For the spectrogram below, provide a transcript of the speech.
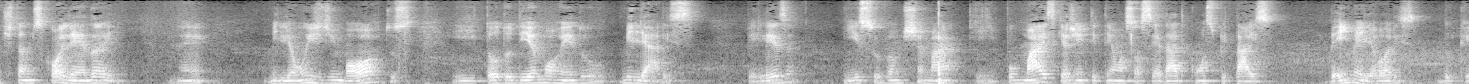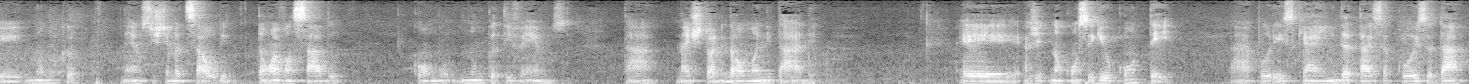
estamos colhendo aí, né? Milhões de mortos e todo dia morrendo milhares, beleza? Isso vamos chamar que, por mais que a gente tenha uma sociedade com hospitais bem melhores do que nunca, né? um sistema de saúde tão avançado como nunca tivemos tá? na história da humanidade, é, a gente não conseguiu conter. Tá? Por isso que ainda está essa coisa da,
